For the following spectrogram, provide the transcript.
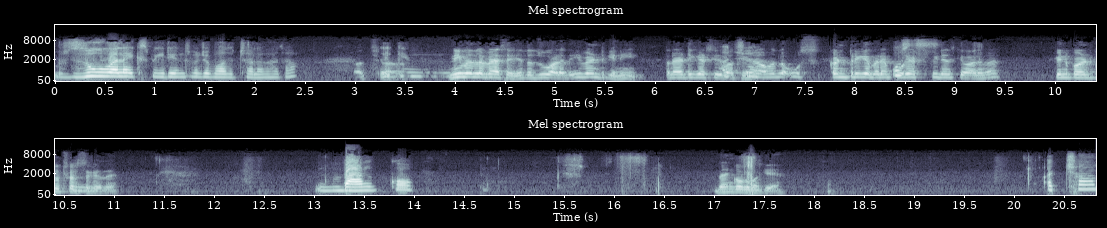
जू वाला एक्सपीरियंस मुझे बहुत अच्छा लगा था। अच्छा। लेकिन नहीं मतलब वैसे ही है तो जू वाले इवेंट की नहीं तो ना टिकट्स की बात अच्छा। ना मतलब उस कंट्री के बारे में पूरे एक्सपीरियंस के बारे में पिन पॉइंट कुछ कर सके थे। बैंकॉक बैंकॉक में क्या अच्छा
